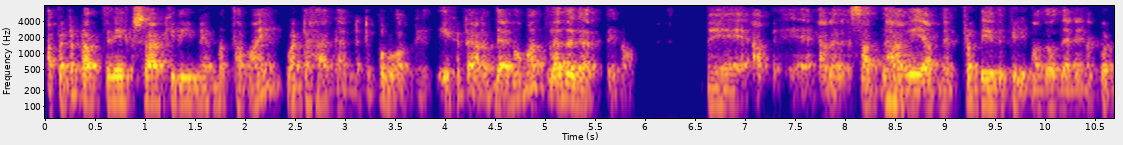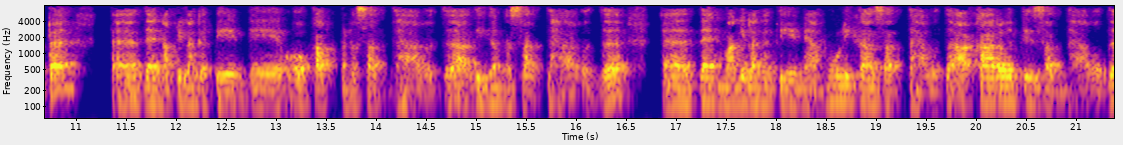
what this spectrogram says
අපිට ප්‍රත්‍යවේක්ෂා කිරීමෙන්ම තමයි වටහා ගන්නට පුළුවන් වෙන්නේ. ඒකට අර දැනුමත් වැදගත් වෙනවා. මේ අර සද්ධාවේ යම් ප්‍රභේද පිළිබඳව දැනෙනකොට දැන් අපි ළඟ තියෙන්නේ ඕකප්පන සද්ධාවද අධිගම සද්ධාවද දැන් මගේ ළඟ තියෙන්නේ අමූලිකා සද්ධාවද ආකාරවතී සද්ධාවද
